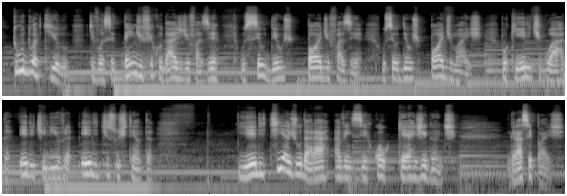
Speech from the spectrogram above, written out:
tudo aquilo que você tem dificuldade de fazer, o seu Deus pode fazer. O seu Deus pode mais, porque ele te guarda, ele te livra, ele te sustenta. E ele te ajudará a vencer qualquer gigante. Graça e paz.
